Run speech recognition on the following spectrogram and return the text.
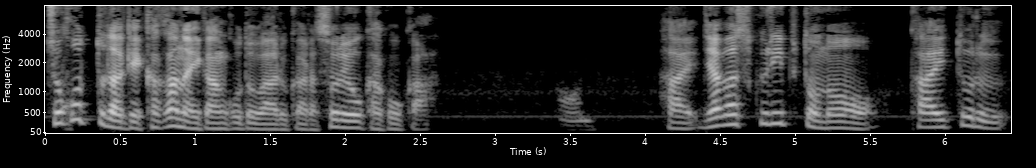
ちょこっとだけ書かないかんことがあるから、それを書こうか。はい。はい。JavaScript の書いとる、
